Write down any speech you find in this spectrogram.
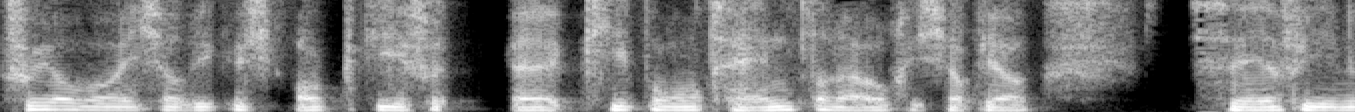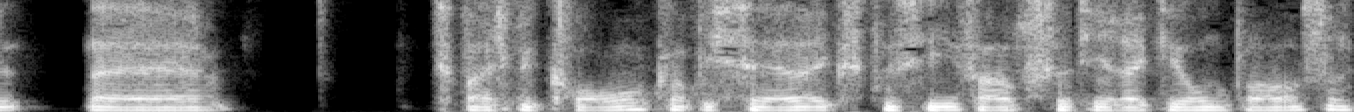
Früher war ich ja wirklich aktiv äh, Keyboard-Händler auch. Ich habe ja sehr viel, äh, zum Beispiel Korg habe ich sehr exklusiv auch für die Region Basel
